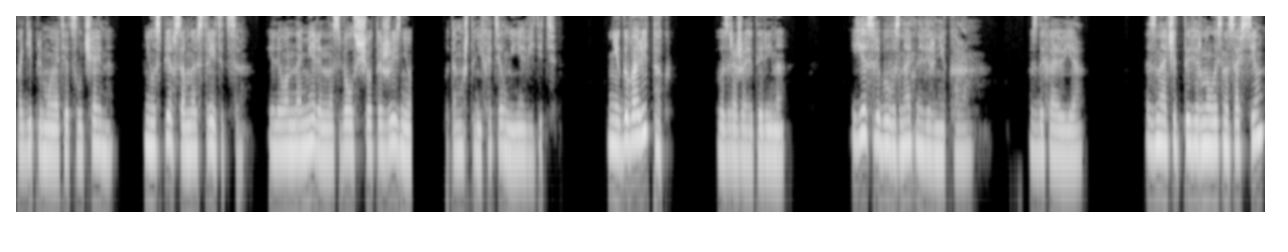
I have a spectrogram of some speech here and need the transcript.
погиб ли мой отец случайно, не успев со мной встретиться, или он намеренно свел счеты жизнью, потому что не хотел меня видеть. Не говори так, возражает Ирина. Если бы узнать наверняка, вздыхаю я. Значит, ты вернулась на совсем?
